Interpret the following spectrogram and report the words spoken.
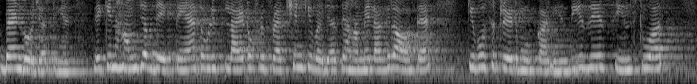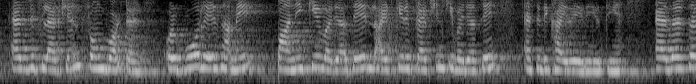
बेंड हो जाती हैं। लेकिन हम जब देखते हैं तो लाइट ऑफ़ रिफ्रैक्शन की वजह से हमें लग रहा होता है कि वो स्ट्रेट मूव कर रही हैं। These rays seems to us as reflection from water और वो रेज़ हमें पानी की वजह से लाइट के रिफ्रैक्शन की वजह से ऐसे दिखाई दे रही होती हैं। As a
